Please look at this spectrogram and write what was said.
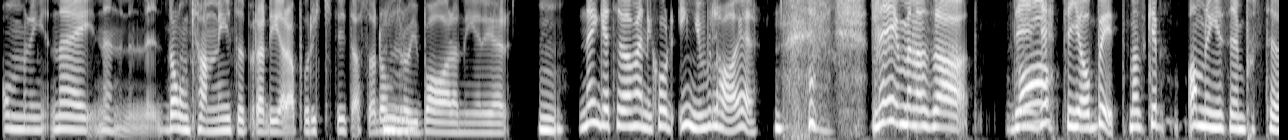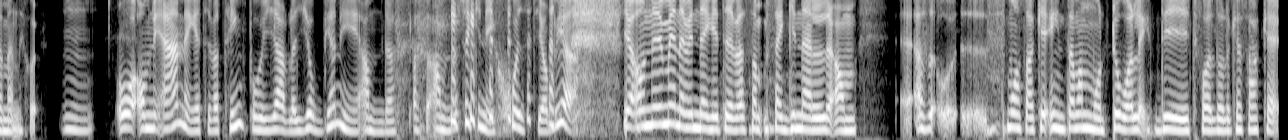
omring... nej, nej, nej, nej. De kan ni ju typ radera på riktigt alltså. De Mm. drar ju bara ner er. Mm. Negativa människor, ingen vill ha er. Nej men alltså, det är Vad- jättejobbigt. Man ska omringa sig med positiva människor. Mm. Och om ni är negativa, tänk på hur jävla jobbiga ni är. Andras, alltså andra tycker ni är skitjobbiga. Ja, och nu menar vi negativa som så gnäller om alltså, eh, små saker, inte om man mår dåligt. Det är ju två olika saker.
